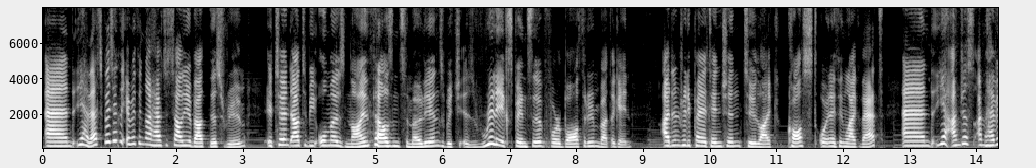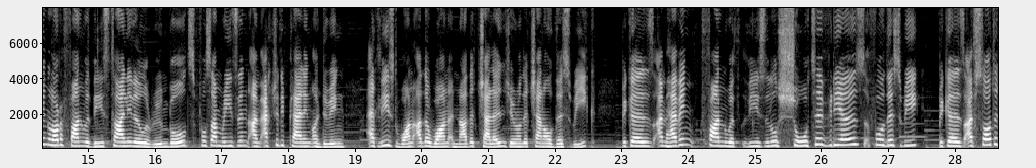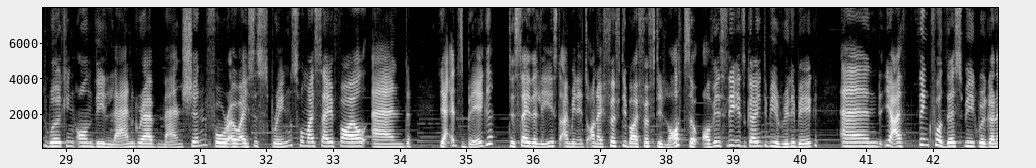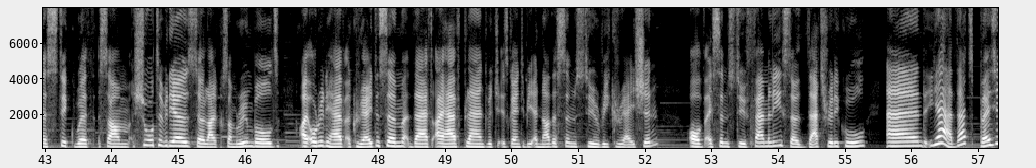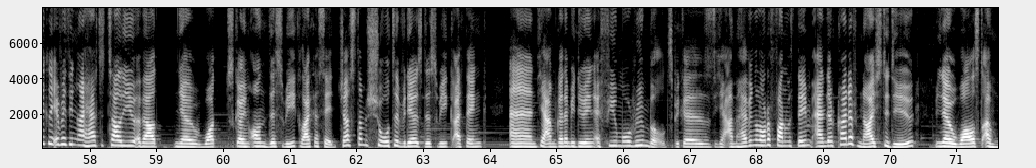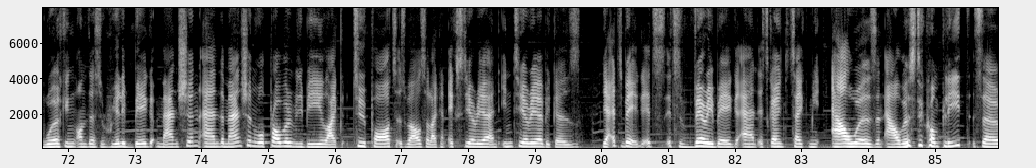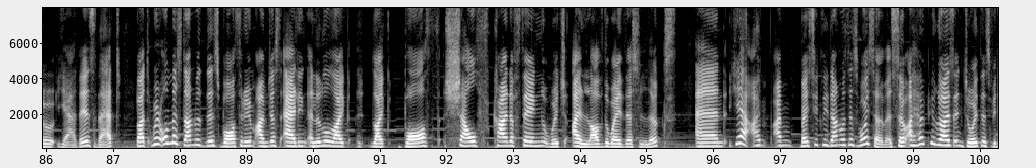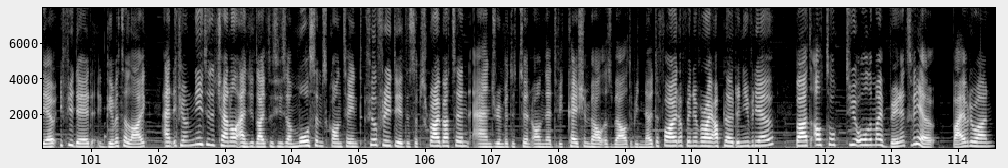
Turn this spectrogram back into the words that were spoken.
And yeah, that's basically everything I have to tell you about this room. It turned out to be almost 9,000 simoleons, which is really expensive for a bathroom, but again, I didn't really pay attention to like cost or anything like that. And yeah, I'm just, I'm having a lot of fun with these tiny little room builds. For some reason, I'm actually planning on doing at least one other one, another challenge here on the channel this week. Because I'm having fun with these little shorter videos for this week. Because I've started working on the land grab mansion for Oasis Springs for my save file. And yeah, it's big to say the least. I mean, it's on a 50 by 50 lot. So obviously it's going to be really big. And yeah, I think for this week we're gonna stick with some shorter videos, so like some room builds. I already have a creator sim that I have planned, which is going to be another Sims 2 recreation of a Sims 2 family, so that's really cool. And yeah, that's basically everything I have to tell you about, you know, what's going on this week. Like I said, just some shorter videos this week, I think. And yeah, I'm gonna be doing a few more room builds because yeah, I'm having a lot of fun with them and they're kind of nice to do you know, whilst I'm working on this really big mansion. And the mansion will probably be like two parts as well. So like an exterior and interior because yeah, it's big. It's it's very big and it's going to take me hours and hours to complete. So yeah, there's that. But we're almost done with this bathroom. I'm just adding a little like like bath shelf kind of thing, which I love the way this looks. And yeah, I'm, I'm basically done with this voiceover. So I hope you guys enjoyed this video. If you did, give it a like. And if you're new to the channel and you'd like to see some more Sims content, feel free to hit the subscribe button and remember to turn on notification bell as well to be notified of whenever I upload a new video. But I'll talk to you all in my very next video. Bye everyone!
